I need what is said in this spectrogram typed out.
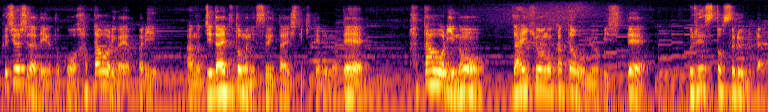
富士吉田でいうとこう旗織りがやっぱりあの時代とともに衰退してきてるので旗織りの代表の方をお呼びしてブレストするみたいな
